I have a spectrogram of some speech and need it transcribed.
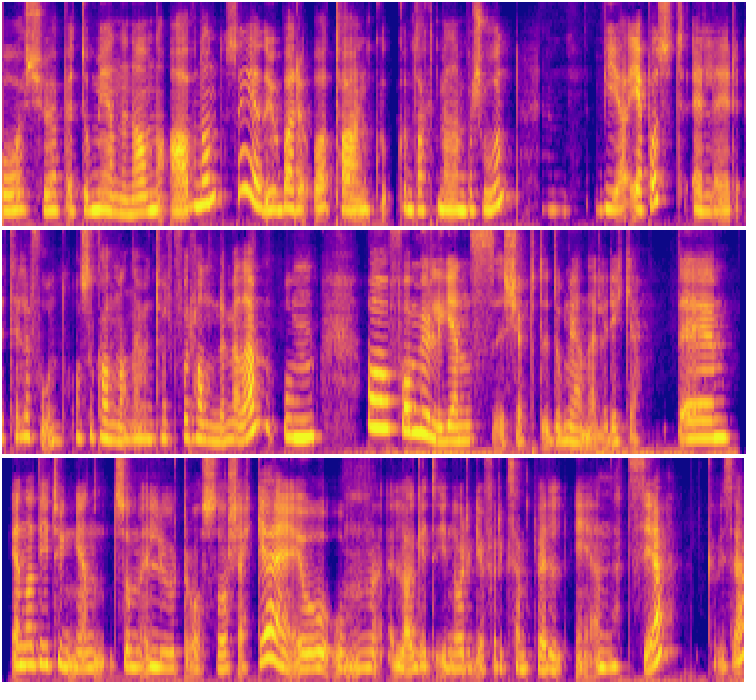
å kjøpe et domenenavn av noen, så er det jo bare å ta en kontakt med den personen via e-post eller telefon, og så kan man eventuelt forhandle med dem om å få muligens kjøpt domene eller ikke. Det, en av de tingene som er lurt også å sjekke, er jo om laget i Norge f.eks. er en nettside. Skal vi se.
